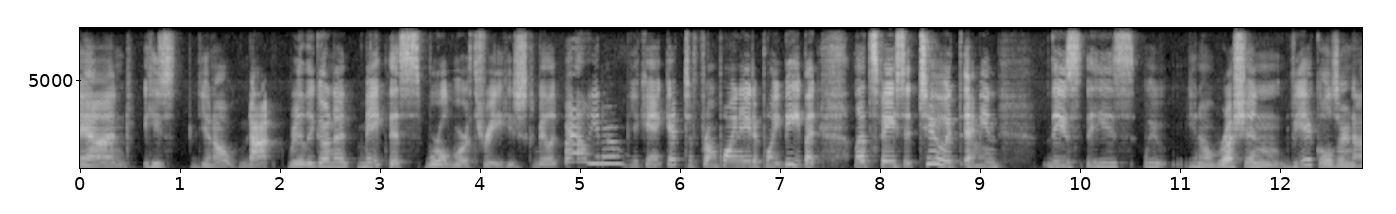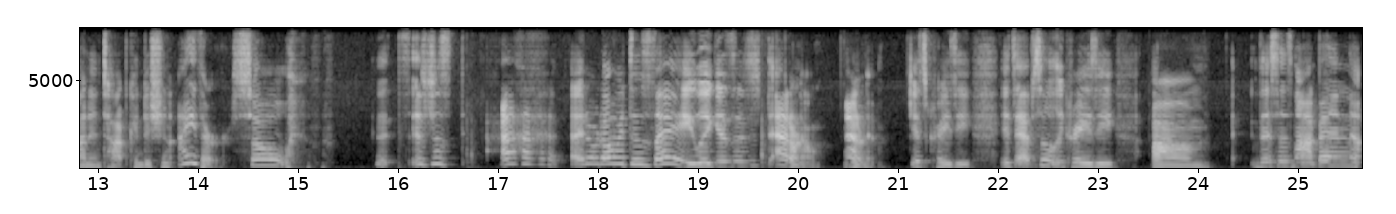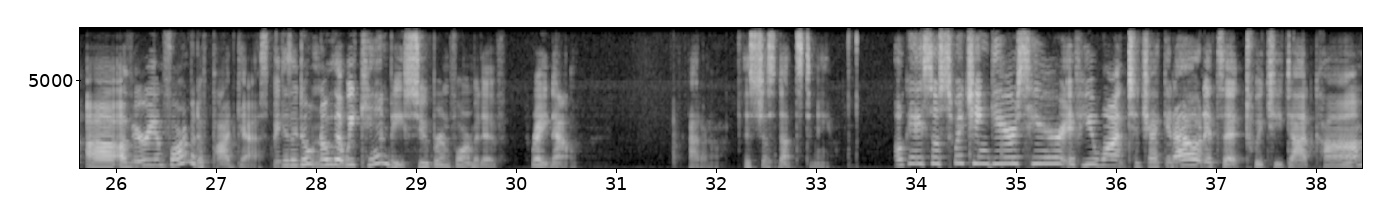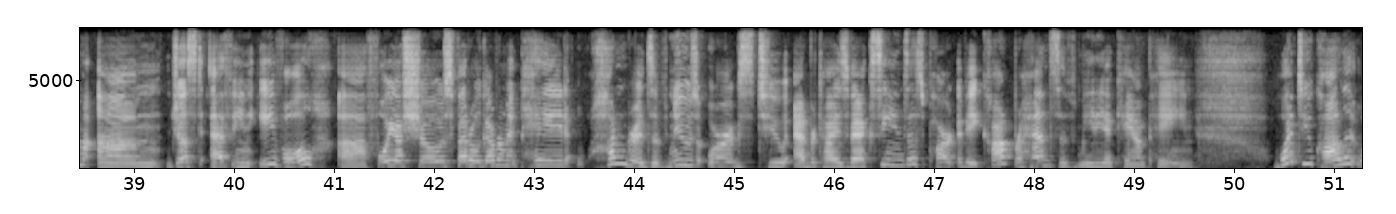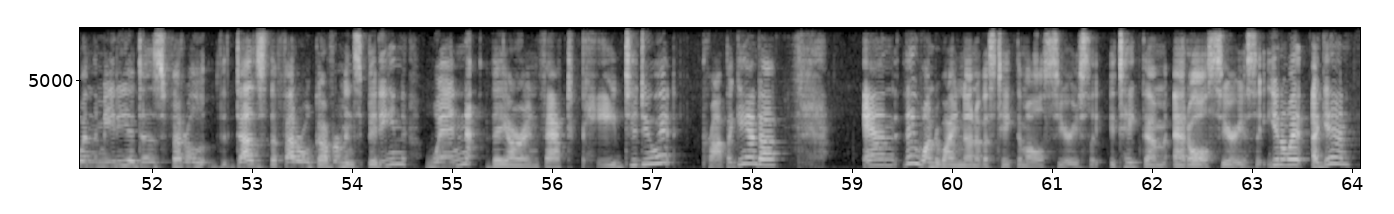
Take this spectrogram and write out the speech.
and he's you know not really gonna make this world war three. He's just gonna be like well you know you can't get to from point a to point b. But let's face it too it, i mean these these we you know russian vehicles are not in top condition either. So it's, it's just I, I don't know what to say. Like it's, it's i don't know. I don't know. It's crazy. It's absolutely crazy. Um this has not been uh, a very informative podcast because I don't know that we can be super informative right now. I don't know. It's just nuts to me. Okay, so switching gears here, if you want to check it out, it's at twitchy.com. Um, just effing evil. Uh, FOIA shows federal government paid hundreds of news orgs to advertise vaccines as part of a comprehensive media campaign what do you call it when the media does federal does the federal government's bidding when they are in fact paid to do it? Propaganda. And they wonder why none of us take them all seriously. Take them at all seriously. You know what? Again,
